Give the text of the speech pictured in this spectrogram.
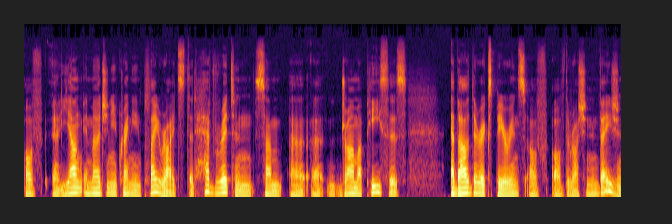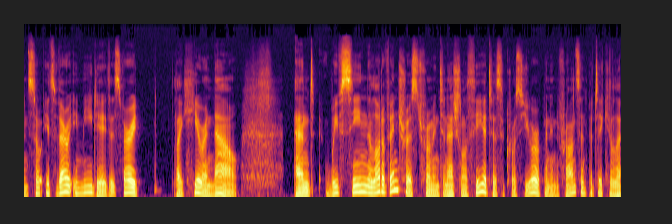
of uh, young emerging Ukrainian playwrights that have written some uh, uh, drama pieces about their experience of of the Russian invasion. So it's very immediate. It's very like here and now. And we've seen a lot of interest from international theaters across Europe and in France in particular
